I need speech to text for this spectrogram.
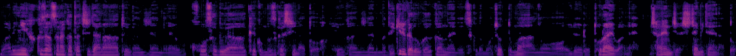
割に複雑な形だなという感じなんでね、工作が結構難しいなという感じなんで、まあ、できるかどうかわかんないですけども、ちょっとまあ、あの、いろいろトライはね、チャレンジはしてみたいなと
